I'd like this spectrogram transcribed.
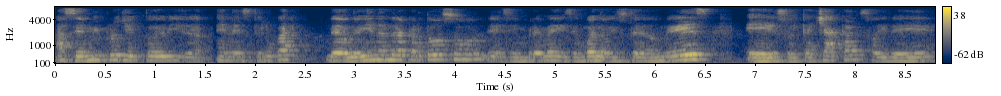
hacer mi proyecto de vida en este lugar. ¿De dónde viene Andrea Cardoso? Eh, siempre me dicen, bueno, ¿y usted de dónde es? Eh, soy cachaca, soy de,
